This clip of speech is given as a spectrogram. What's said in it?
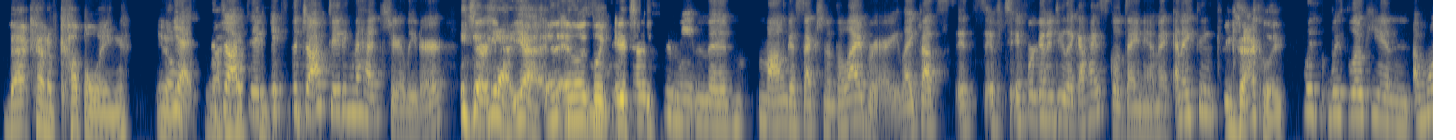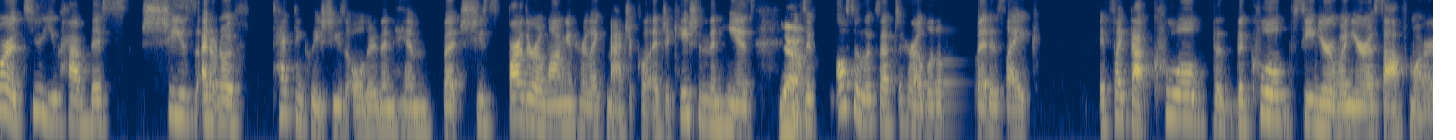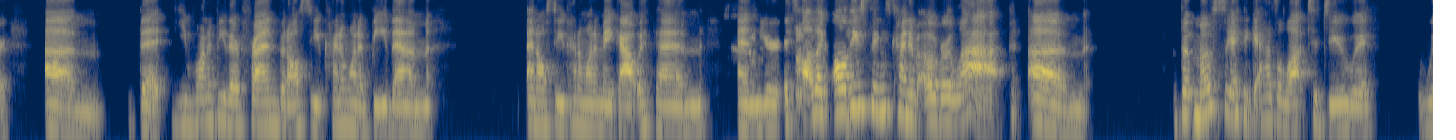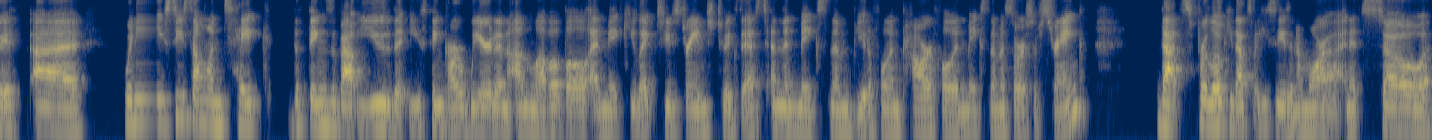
that kind of coupling you know. Yeah, it's the jock, dating, it's the jock dating the head cheerleader. Exactly. Yeah, yeah, and, and it's like it's, to meet in the manga section of the library. Like that's it's if if we're gonna do like a high school dynamic, and I think exactly with with Loki and Amora too, you have this. She's I don't know if technically she's older than him, but she's farther along in her like magical education than he is. Yeah. And so he also looks up to her a little bit as like it's like that cool the, the cool senior when you're a sophomore um that you want to be their friend but also you kind of want to be them and also you kind of want to make out with them and you're it's all like all these things kind of overlap um but mostly i think it has a lot to do with with uh when you see someone take the things about you that you think are weird and unlovable and make you like too strange to exist and then makes them beautiful and powerful and makes them a source of strength that's for loki that's what he sees in amora and it's so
